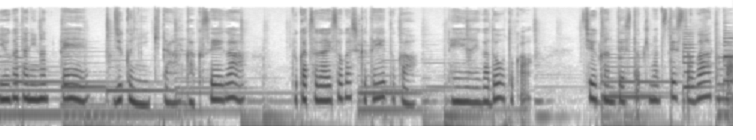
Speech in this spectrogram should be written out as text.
夕方になって塾に来た学生が部活が忙しくてとか恋愛がどうとか中間テスト期末テストがとか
